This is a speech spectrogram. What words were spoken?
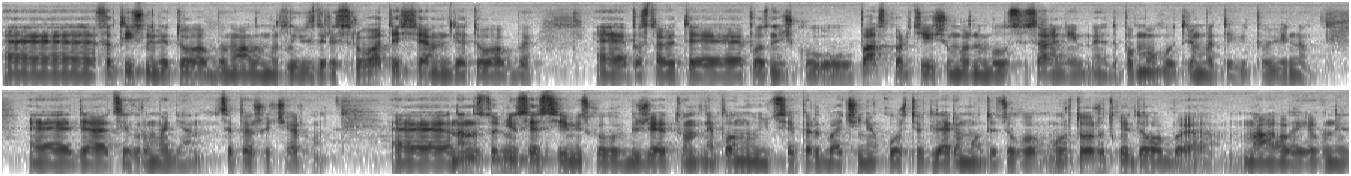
Е, Фактично для того, аби мали можливість зареєструватися, для того, аби е, поставити позначку у паспорті, щоб можна було соціальну е, допомогу отримати відповідно для цих громадян. Це в першу чергу. На наступній сесії міського бюджету планується передбачення коштів для ремонту цього гуртожитку, для того, аби мали вони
